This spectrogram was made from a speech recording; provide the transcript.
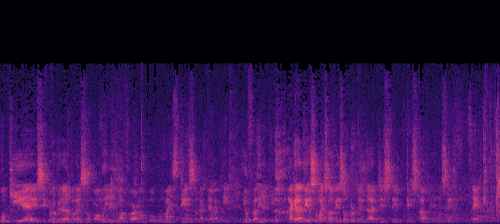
o que é esse programa lá em São Paulo e de uma forma um pouco mais densa daquela que eu falei aqui. Agradeço mais uma vez a oportunidade de ter, ter estado com vocês. Obrigado.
